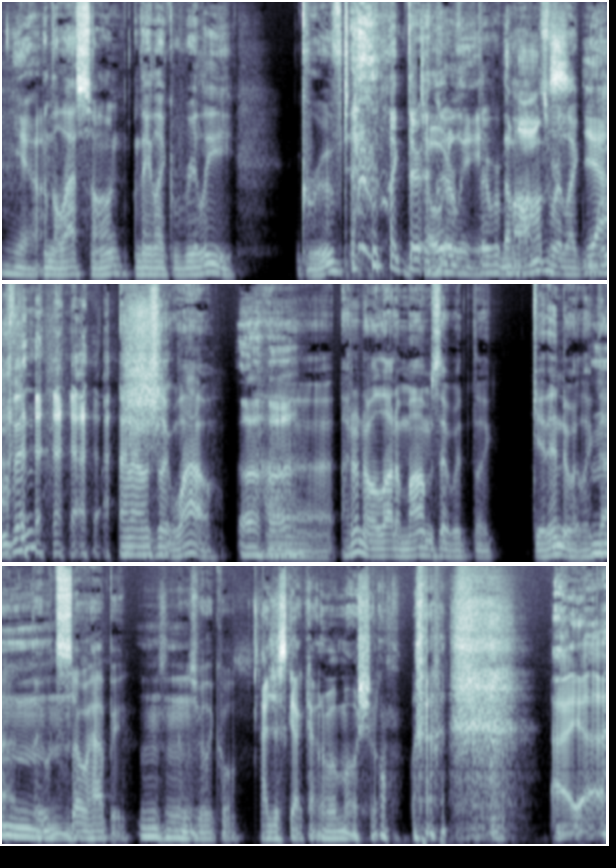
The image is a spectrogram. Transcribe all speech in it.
Yeah. On the last song, and they like really grooved. like there, totally. there, there were the moms, moms, were like yeah. moving, and I was like, wow. Uh-huh. Uh, I don't know a lot of moms that would like get into it like that. Mm. They looked so happy. Mm-hmm. It was really cool. I just got kind of emotional. I, uh,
